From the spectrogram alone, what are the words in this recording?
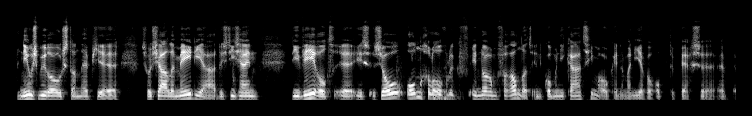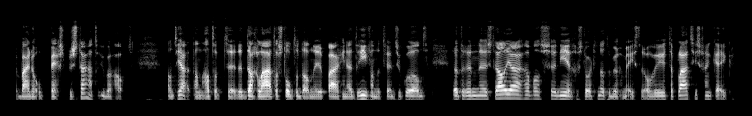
nieuwsbureaus, dan heb je sociale media. Dus die zijn, die wereld uh, is zo ongelooflijk enorm veranderd in de communicatie, maar ook in de manier waarop de pers, uh, waar de pers bestaat überhaupt. Want ja, dan had het, uh, de dag later stond er dan in pagina 3 van de Twentse Courant dat er een straaljager was neergestort en dat de burgemeester over weer ter plaatse is gaan kijken.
